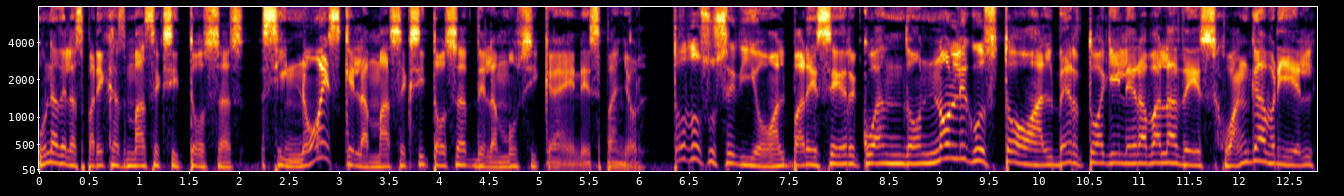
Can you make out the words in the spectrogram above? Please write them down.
una de las parejas más exitosas, si no es que la más exitosa de la música en español. Todo sucedió, al parecer, cuando no le gustó a Alberto Aguilera Valadez, Juan Gabriel,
